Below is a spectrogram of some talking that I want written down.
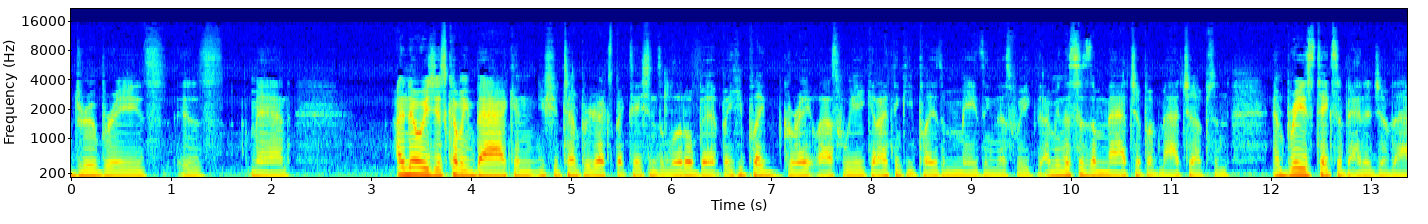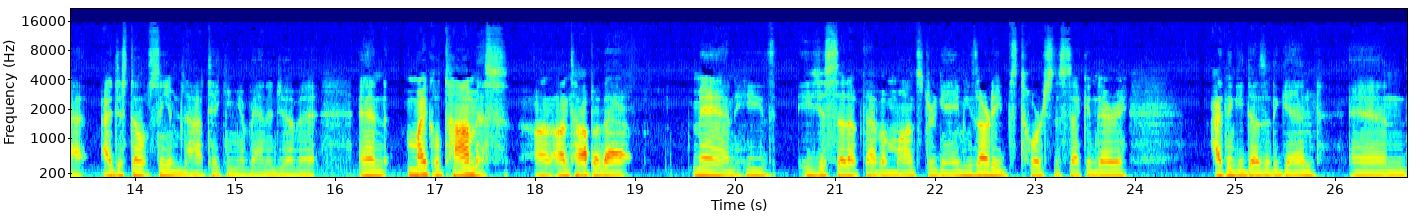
Drew Brees is man I know he's just coming back, and you should temper your expectations a little bit. But he played great last week, and I think he plays amazing this week. I mean, this is a matchup of matchups, and and Brees takes advantage of that. I just don't see him not taking advantage of it. And Michael Thomas, on, on top of that, man, he's he's just set up to have a monster game. He's already torched the secondary. I think he does it again, and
